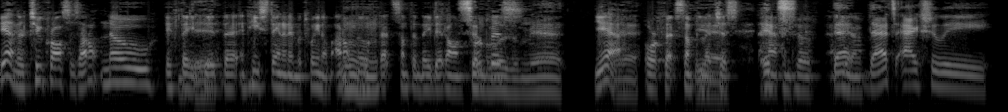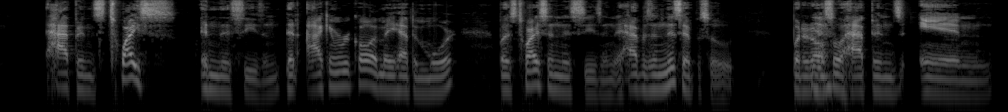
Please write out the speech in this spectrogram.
Yeah, and there are two crosses. I don't know if they Yeah. did that, and he's standing in between them. I don't know Mhm. if that's something they did on purpose. symbolism yeah Yeah, Yeah. or if that's something Yeah. that just It's- happened to have. that you know, that's actually happens twice in this season that I can recall. It may happen more, but it's twice in this season. It happens in this episode, but it Yeah. also happens in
